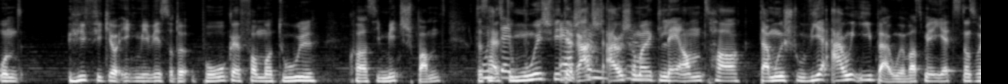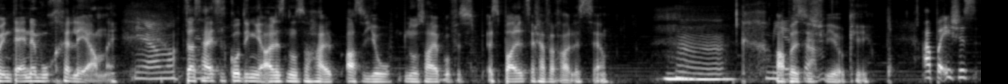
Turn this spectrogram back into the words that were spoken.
und häufig ja irgendwie wie so der Bogen vom Modul quasi mitspannt. Das Und heißt, du musst wie den erst Rest auch schon ja. mal gelernt haben. Da musst du wie auch einbauen, was wir jetzt noch so in diesen Wochen lernen. Ja, macht Das Sinn. heißt, es geht irgendwie alles nur so halb, also ja, nur so halb auf. Es, es ballt sich einfach alles sehr. Aber es ist wie okay. Aber ist es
